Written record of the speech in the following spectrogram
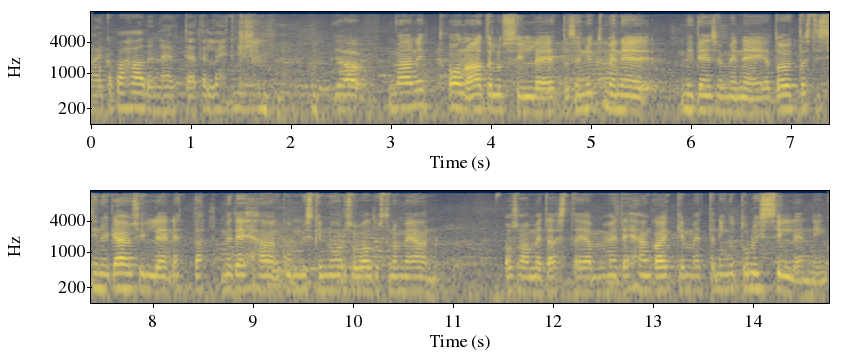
aika pahalta näyttää tällä hetkellä. Ja mä nyt oon ajatellut silleen, että se nyt menee miten se menee ja toivottavasti siinä käy silleen, että me tehdään kumminkin nuorisovaltuustona meidän osaamme tästä ja me tehdään kaikkemme, että niin tulisi silleen niin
